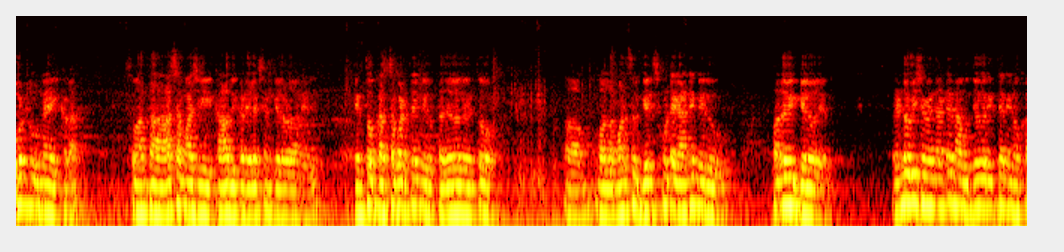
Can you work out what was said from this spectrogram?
ఓట్లు ఉన్నాయి ఇక్కడ. సో అంత ఆషామాషి కాదు ఇక్కడ ఎలక్షన్ గెలవడం అనేది. ఎంతో కష్టపడితే మీరు ప్రజలలో ఎంతో వాళ్ళ మనసులు గెలుచుకుంటే కానీ మీరు పదవికి గెలవలేరు. రెండో విషయం ఏంటంటే నా ఉద్యోగరీత్యా నేను ఒక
